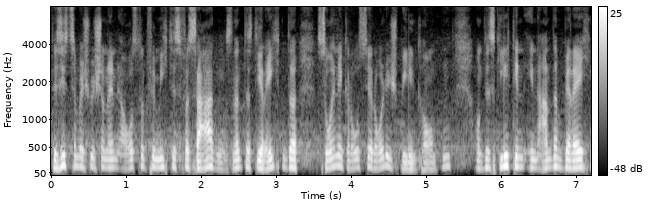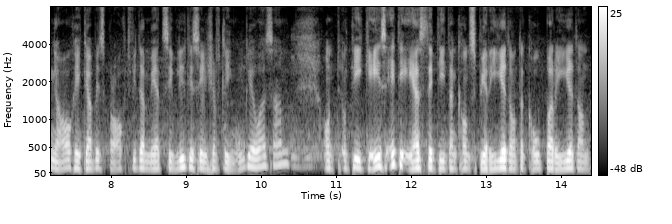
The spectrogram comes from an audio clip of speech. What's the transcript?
Das ist zum Beispiel schon ein Ausdruck für mich des Versagens, ne? dass die Rechten da so eine große Rolle spielen konnten. Und das gilt in, in anderen Bereichen auch. Ich glaube, es braucht wieder mehr zivilgesellschaftlichen Ungehorsam. Mhm. Und, und die IG ist eh die erste, die dann konspiriert und kooperiert und,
